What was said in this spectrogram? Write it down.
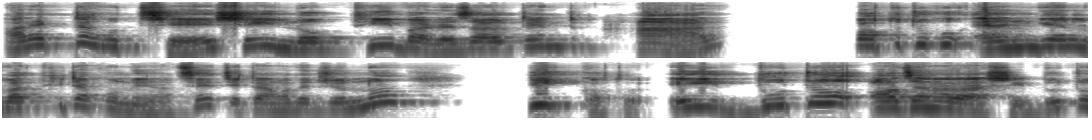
আরেকটা হচ্ছে সেই লব্ধি বা রেজাল্টেন্ট আর কতটুকু অ্যাঙ্গেল বা থিটা কোণে আছে, যেটা আমাদের জন্য ঠিক কত? এই দুটো অজানা রাশি, দুটো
